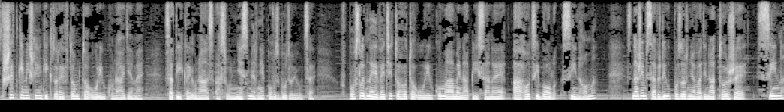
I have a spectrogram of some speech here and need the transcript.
všetky myšlienky, ktoré v tomto úrivku nájdeme, sa týkajú nás a sú nesmierne povzbudzujúce. V poslednej vete tohoto úrivku máme napísané a hoci bol synom, snažím sa vždy upozorňovať na to, že syn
